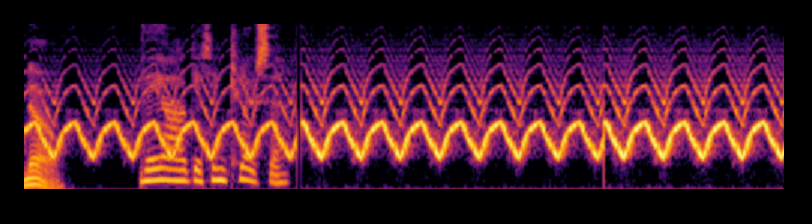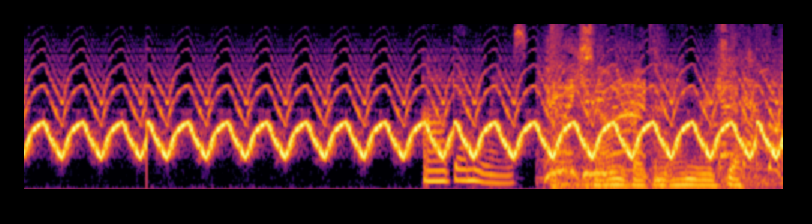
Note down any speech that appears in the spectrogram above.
No. They are getting closer. Arg anyways. Sounds like an angry shepherd.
